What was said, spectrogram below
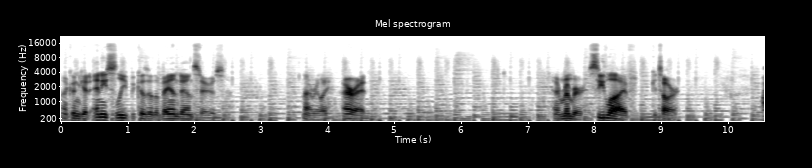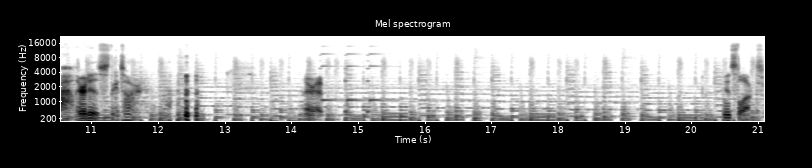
I couldn't get any sleep because of the band downstairs. Not really. Alright. And remember, see live, guitar. Wow, there it is, the guitar. Alright. It's locked.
